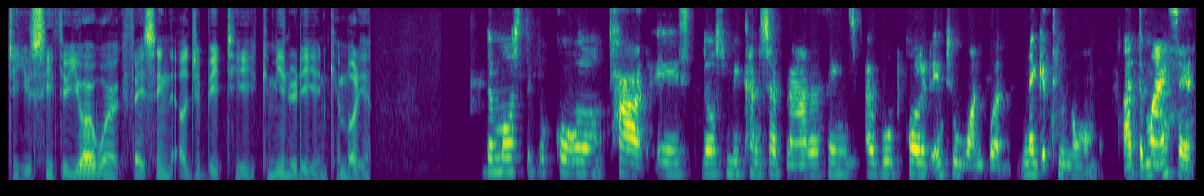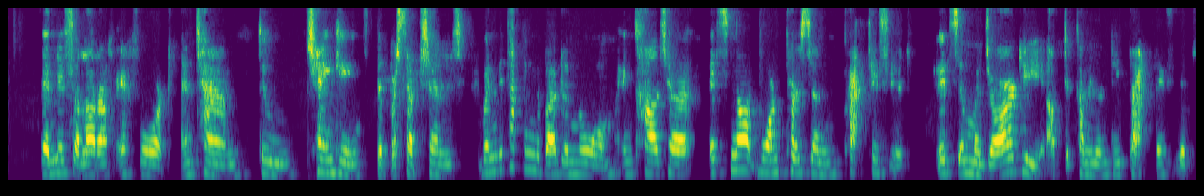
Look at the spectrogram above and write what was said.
do you see through your work facing the LGBT community in Cambodia? The most difficult part is those misconceptions and other things. I would call it into one word, negative norm, uh, the mindset. there needs a lot of effort and time to changing the perceptions. When we're talking about the norm and culture, it's not one person practice it. It's a majority of the community practice it.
